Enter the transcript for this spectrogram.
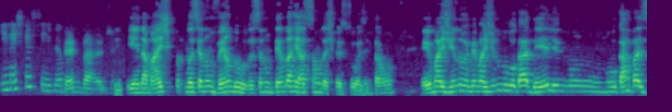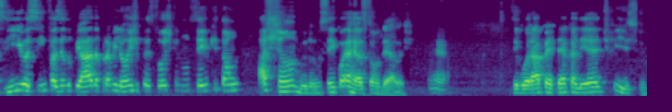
inesquecível. Verdade. E ainda mais você não vendo, você não tendo a reação das pessoas. Então, eu imagino, eu me imagino no lugar dele, num, num lugar vazio, assim, fazendo piada para milhões de pessoas que não sei o que estão achando, não sei qual é a reação delas. É. Segurar a peteca ali é difícil.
